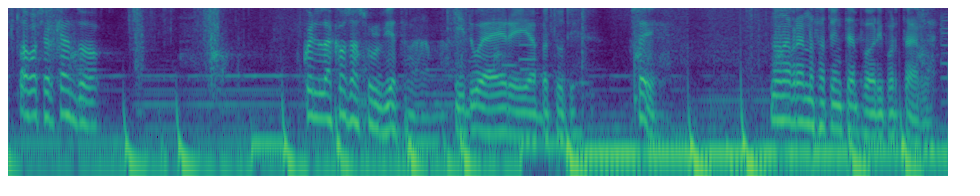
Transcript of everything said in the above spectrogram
Stavo cercando quella cosa sul Vietnam. I due aerei abbattuti? Sì. Non avranno fatto in tempo a riportarla.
